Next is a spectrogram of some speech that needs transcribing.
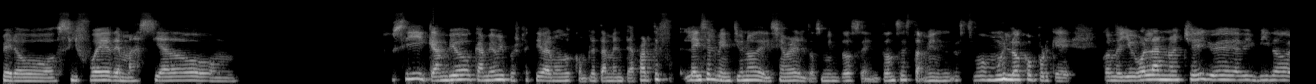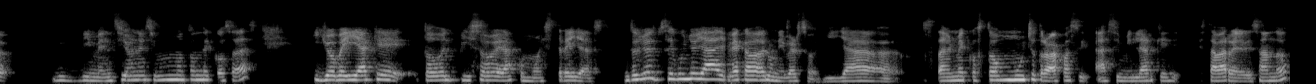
pero sí fue demasiado, sí, cambió, cambió mi perspectiva del mundo completamente. Aparte, la hice el 21 de diciembre del 2012, entonces también estuvo muy loco porque cuando llegó la noche yo había vivido dimensiones y un montón de cosas y yo veía que todo el piso era como estrellas. Entonces, yo, según yo, ya había acabado el universo y ya pues, también me costó mucho trabajo asimilar que estaba regresando,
